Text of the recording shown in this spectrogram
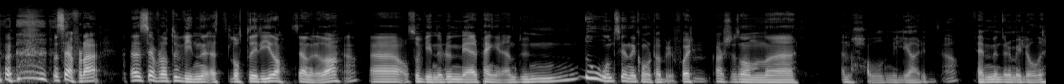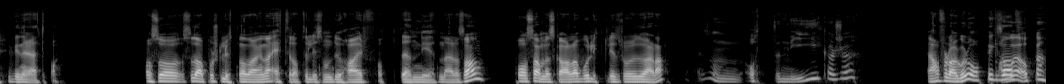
Se for, deg, eh, se for deg at du vinner et lotteri da, senere i dag, Ja. eh, og så vinner du mer penger enn du noensinne kommer til å ha bruk for. Mm. Kanskje sånn en halv milliard. Ja. 500 millioner vinner du etterpå. Og så, så da på slutten av dagen, da, etter at liksom, du har fått den nyheten der og sånn, på samme skala, hvor lykkelig tror du du er da? Sånn åtte-ni, kanskje? Ja, for da går du opp, ikke sant? Da går jeg opp, ja.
